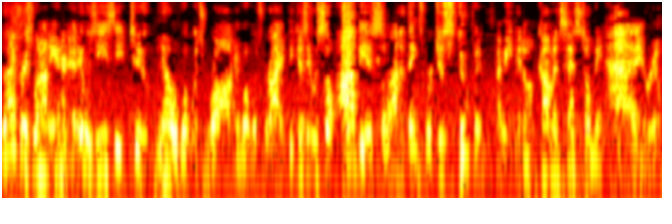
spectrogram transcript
when I first went on the internet, it was easy to know what was wrong and what was right because it was so obvious a lot of things were just stupid. I mean, you know, common sense told me, ah, that ain't real.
